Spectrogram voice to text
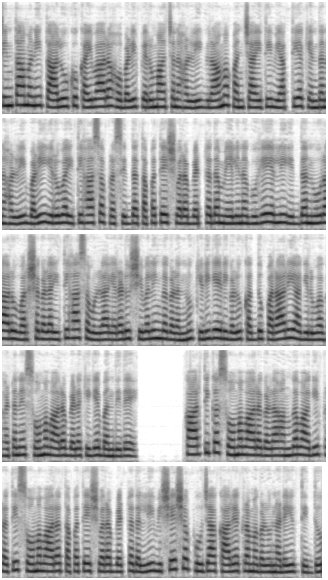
ಚಿಂತಾಮಣಿ ತಾಲೂಕು ಕೈವಾರ ಹೋಬಳಿ ಪೆರುಮಾಚನಹಳ್ಳಿ ಗ್ರಾಮ ಪಂಚಾಯಿತಿ ವ್ಯಾಪ್ತಿಯ ಕೆಂದನಹಳ್ಳಿ ಬಳಿ ಇರುವ ಇತಿಹಾಸ ಪ್ರಸಿದ್ಧ ತಪತೇಶ್ವರ ಬೆಟ್ಟದ ಮೇಲಿನ ಗುಹೆಯಲ್ಲಿ ಇದ್ದ ನೂರಾರು ವರ್ಷಗಳ ಇತಿಹಾಸವುಳ್ಳ ಎರಡು ಶಿವಲಿಂಗಗಳನ್ನು ಕಿಡಿಗೇಡಿಗಳು ಕದ್ದು ಪರಾರಿಯಾಗಿರುವ ಘಟನೆ ಸೋಮವಾರ ಬೆಳಕಿಗೆ ಬಂದಿದೆ. ಕಾರ್ತಿಕ ಸೋಮವಾರಗಳ ಅಂಗವಾಗಿ ಪ್ರತಿ ಸೋಮವಾರ ತಪತೇಶ್ವರ ಬೆಟ್ಟದಲ್ಲಿ ವಿಶೇಷ ಪೂಜಾ ಕಾರ್ಯಕ್ರಮಗಳು ನಡೆಯುತ್ತಿದ್ದು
